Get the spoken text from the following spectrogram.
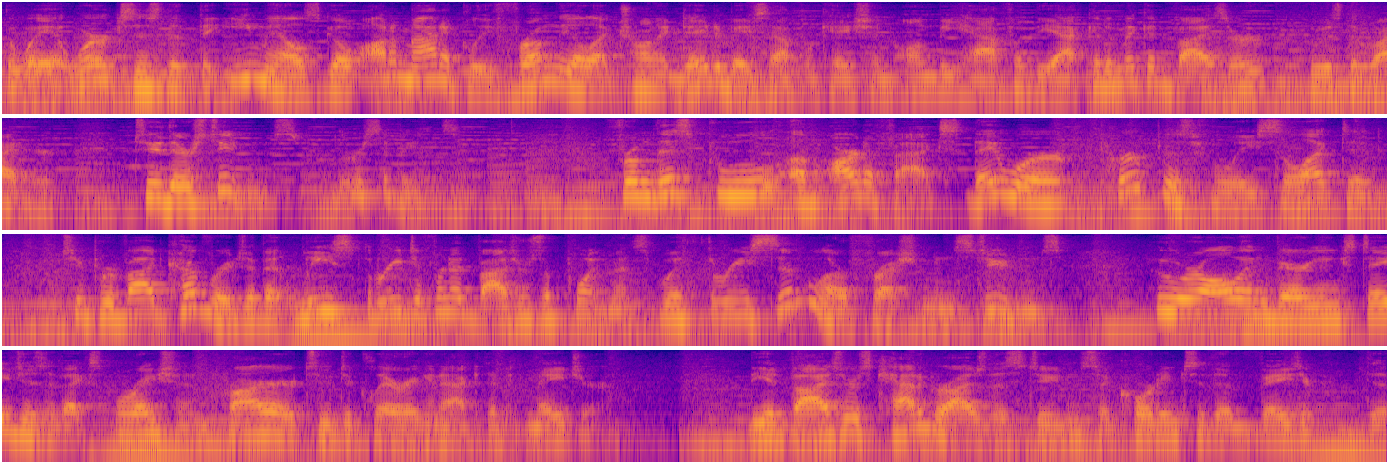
the way it works is that the emails go automatically from the electronic database application on behalf of the academic advisor, who is the writer, to their students, the recipients. From this pool of artifacts, they were purposefully selected to provide coverage of at least three different advisors' appointments with three similar freshman students who were all in varying stages of exploration prior to declaring an academic major. The advisors categorized the students according to the, the,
